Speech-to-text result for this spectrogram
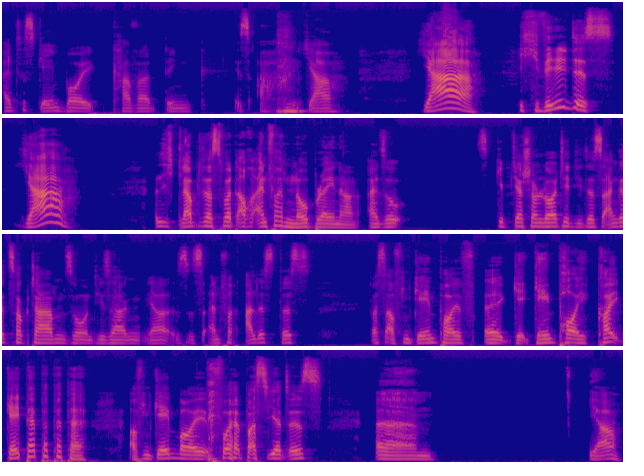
altes Gameboy-Cover-Ding. Ist, ach, ja. Ja, ich will das. Ja. Und ich glaube, das wird auch einfach ein No-Brainer. Also, gibt ja schon Leute, die das angezockt haben, so, und die sagen, ja, es ist einfach alles das, was auf dem Gameboy, äh, Ga- Gameboy, Koi- Ga- Pe- Pe- Pe- Pe- auf dem Gameboy vorher passiert ist. Ähm, ja,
